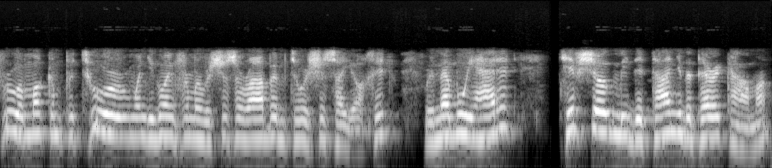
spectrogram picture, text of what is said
through a Makam Patur when you're going from a Rishus Harabim to a Rishus HaYochid? Remember we had it? Tifshog midetanya beperikama,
